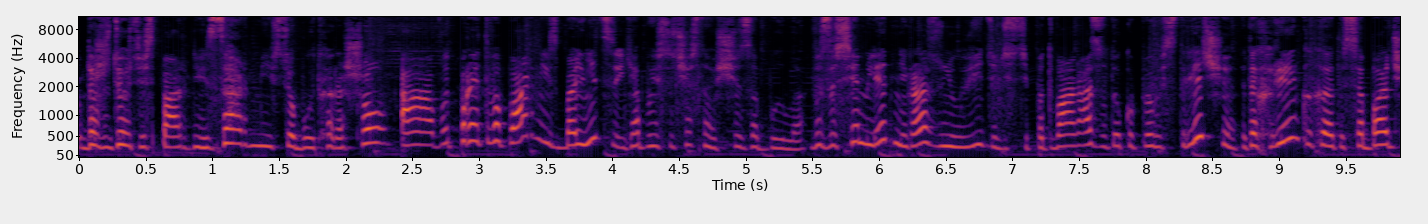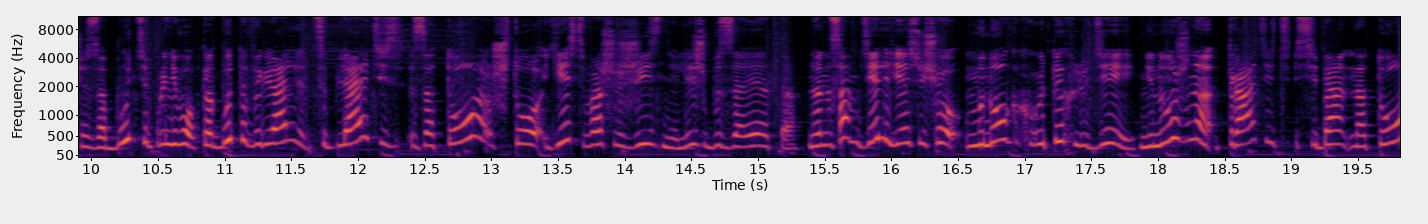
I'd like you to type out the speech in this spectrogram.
дождетесь дождитесь парня из армии, все будет хорошо. А вот про этого парня из больницы я бы, если честно, вообще забыла. Вы за 7 лет ни разу не увиделись, типа два раза только при встрече. Это хрень какая-то собачья, забудьте про него. Как будто вы реально цепляетесь за то, что есть в вашей жизни, лишь бы за это. Но на самом деле есть еще много крутых людей. Не нужно тратить себя на то,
